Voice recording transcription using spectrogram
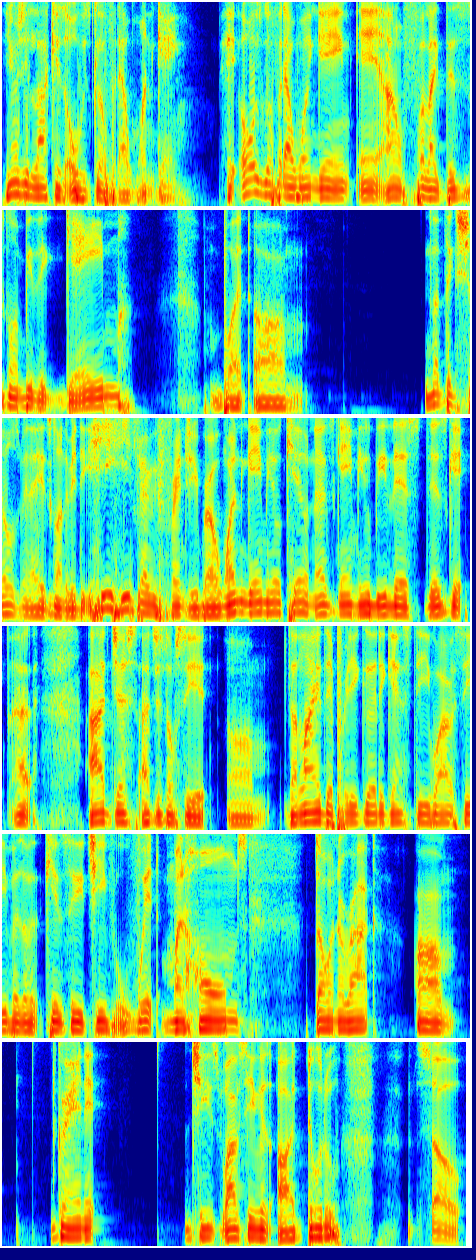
Usually Lockett's always good for that one game. He always go for that one game, and I don't feel like this is going to be the game but um, nothing shows me that he's going to be. He he's very fringy, bro. One game he'll kill, next game he'll be this. This game, I I just I just don't see it. Um, the Lions did pretty good against the wide receivers of Kansas City Chief with Mahomes throwing the rock. Um, granted, Chiefs wide receivers are doodle, so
